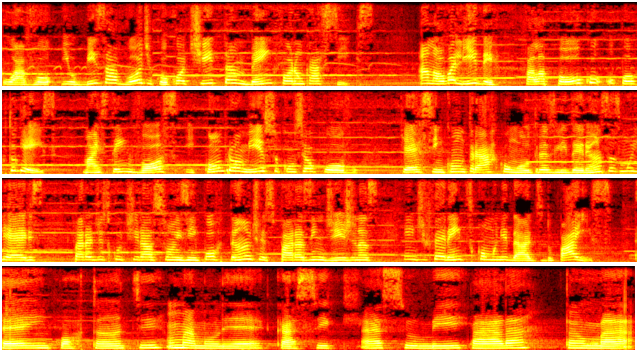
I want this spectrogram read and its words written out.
o avô e o bisavô de Cocoti também foram caciques. A nova líder fala pouco o português, mas tem voz e compromisso com seu povo. Quer se encontrar com outras lideranças mulheres para discutir ações importantes para as indígenas em diferentes comunidades do país. É importante uma mulher cacique assumir para tomar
